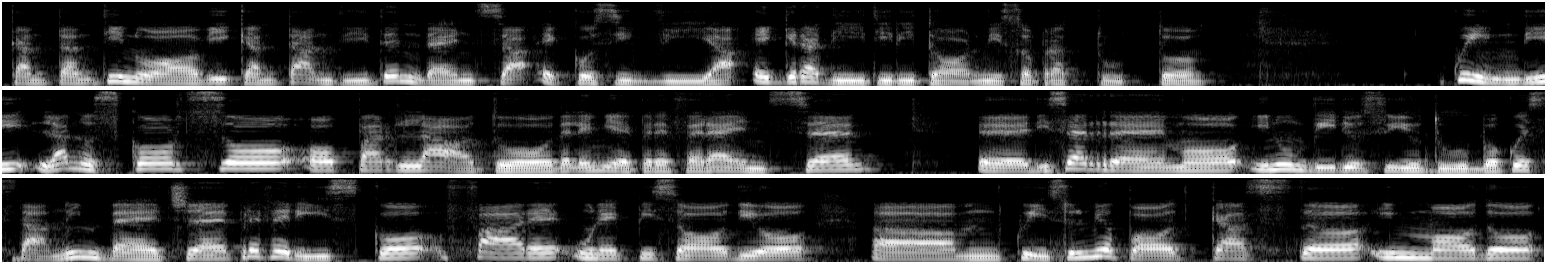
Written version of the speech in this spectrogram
cantanti nuovi, cantanti di tendenza e così via, e graditi ritorni soprattutto. Quindi l'anno scorso ho parlato delle mie preferenze eh, di Sanremo in un video su YouTube. Quest'anno invece preferisco fare un episodio um, qui sul mio podcast in modo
